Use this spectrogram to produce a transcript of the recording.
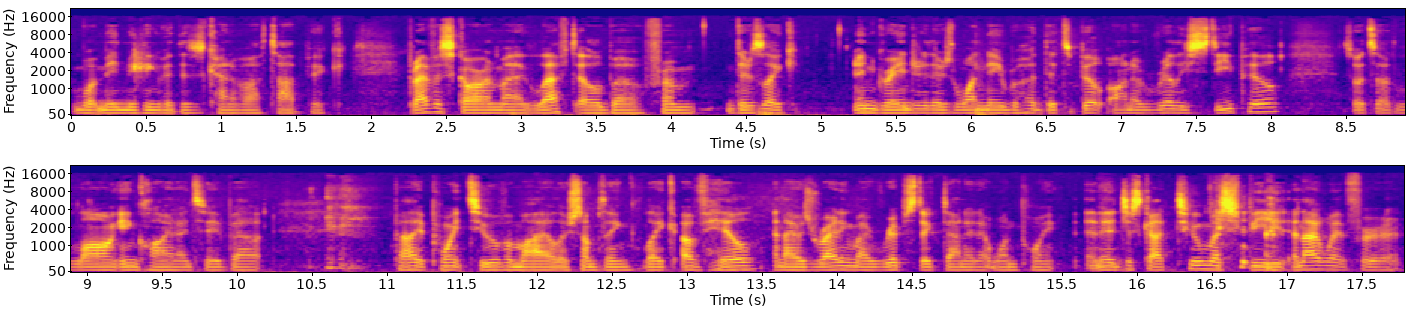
What made me think of it. This is kind of off topic, but I have a scar on my left elbow from. There's like in Granger. There's one neighborhood that's built on a really steep hill, so it's a long incline. I'd say about probably 0.2 of a mile or something like of hill and i was riding my RipStik down it at one point and it just got too much speed and i went for a,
